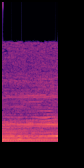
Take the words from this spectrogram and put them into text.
you.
